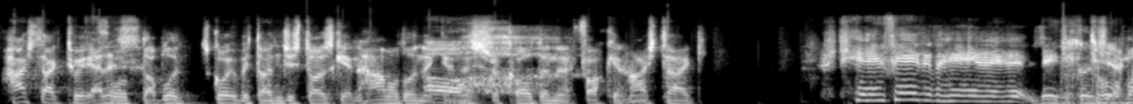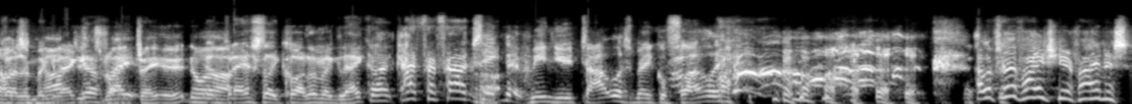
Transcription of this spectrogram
hashtag 24 Guinness. Dublin. It's got to be done. Just us getting hammered on the Oh. Guinness, recording the fucking hashtag. then you go and see a Don't Conor McGregor, right? right out all that. breasts like Conor McGregor. Like, ah, for fuck's sake, that me and you tatless Michael Flatley. Hello, five your finest.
